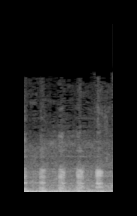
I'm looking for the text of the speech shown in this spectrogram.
Get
